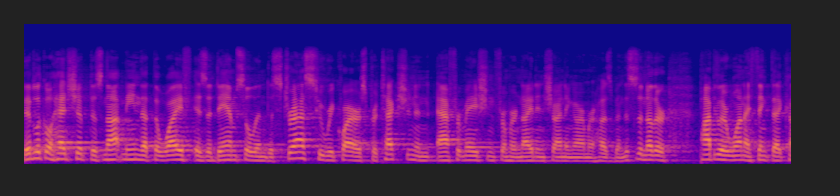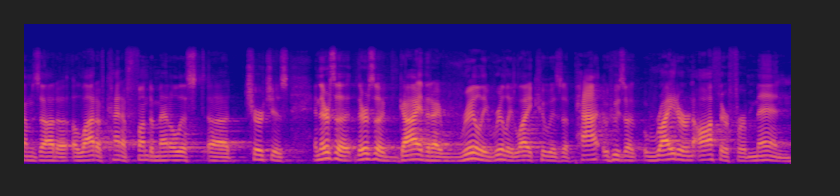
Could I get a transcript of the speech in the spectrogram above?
Biblical headship does not mean that the wife is a damsel in distress who requires protection and affirmation from her knight in shining armor husband. This is another popular one I think that comes out a, a lot of kind of fundamentalist uh, churches. And there's a there's a guy that I really really like who is a who's a writer and author for men.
